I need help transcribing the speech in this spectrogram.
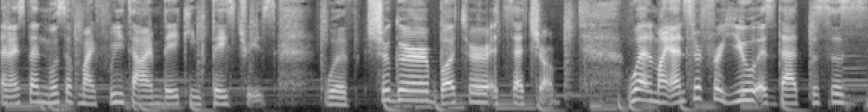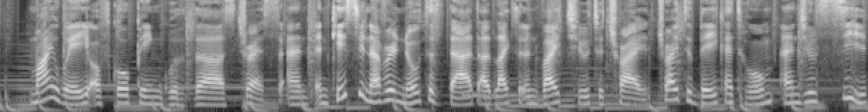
and I spend most of my free time baking pastries with sugar, butter, etc. Well, my answer for you is that this is my way of coping with uh, stress. And in case you never noticed that, I'd like to invite you to try it. Try to bake at home and you'll see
